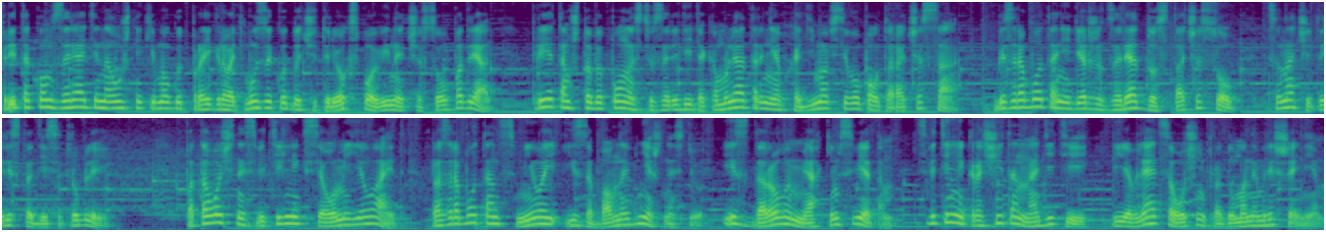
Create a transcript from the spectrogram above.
При таком заряде наушники могут проигрывать музыку до 4,5 часов подряд. При этом, чтобы полностью зарядить аккумулятор, необходимо всего полтора часа. Без работы они держат заряд до 100 часов, цена 410 рублей. Потолочный светильник Xiaomi E-Light разработан с милой и забавной внешностью и здоровым мягким светом. Светильник рассчитан на детей и является очень продуманным решением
